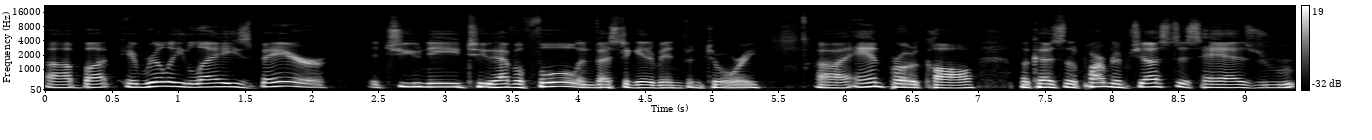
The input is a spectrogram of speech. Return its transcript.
uh, but it really lays bare that you need to have a full investigative inventory uh, and protocol because the Department of Justice has r-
